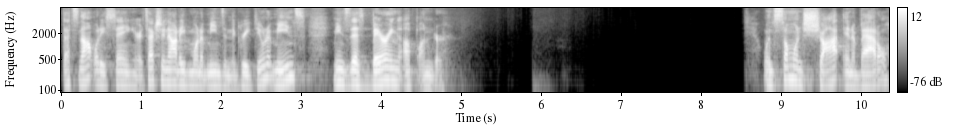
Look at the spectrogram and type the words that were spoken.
That's not what he's saying here. It's actually not even what it means in the Greek. Do you know what it means? It means this bearing up under. When someone's shot in a battle,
